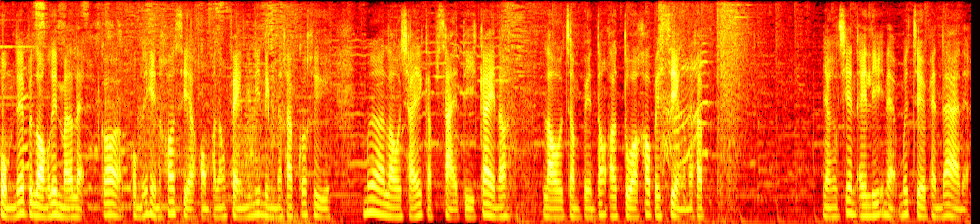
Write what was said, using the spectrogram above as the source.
ผมได้ไปลองเล่นมาแล้วแหละ ก็ผมได้เห็นข้อเสียของพลังแฝงนิดนิดนึงนะครับ ก็คือเมื่อเราใช้กับสายตีใกล้เนาะ เราจำเป็นต้องเอาตัวเข้าไปเสี่ยงนะครับ อย่างเช่นไอริเนี่ยเมื่อเจอแพนด้าเนี่ย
